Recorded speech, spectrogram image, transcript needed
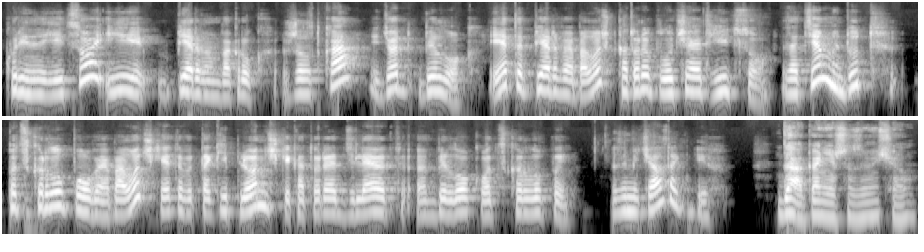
куриное яйцо, и первым вокруг желтка идет белок. И это первая оболочка, которая получает яйцо. Затем идут подскорлуповые оболочки. Это вот такие пленочки, которые отделяют э, белок от скорлупы. Замечал таких? Да, конечно, замечал.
